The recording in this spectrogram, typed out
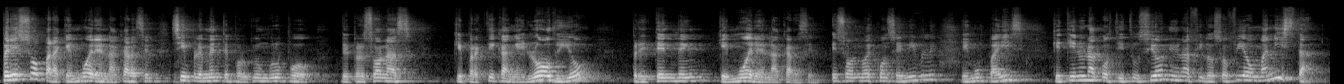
preso para que muera en la cárcel simplemente porque un grupo de personas que practican el odio pretenden que muera en la cárcel. Eso no es concebible en un país que tiene una constitución y una filosofía humanista.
